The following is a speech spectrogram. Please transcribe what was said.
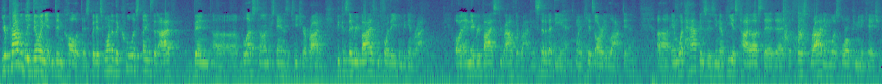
You're probably doing it and didn't call it this, but it's one of the coolest things that I've been uh, uh blessed to understand as a teacher of writing because they revise before they even begin writing. Oh, and they revise throughout the writing instead of at the end when a kid's already locked in. Uh, and what happens is, you know, he has taught us that, that the first writing was oral communication,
